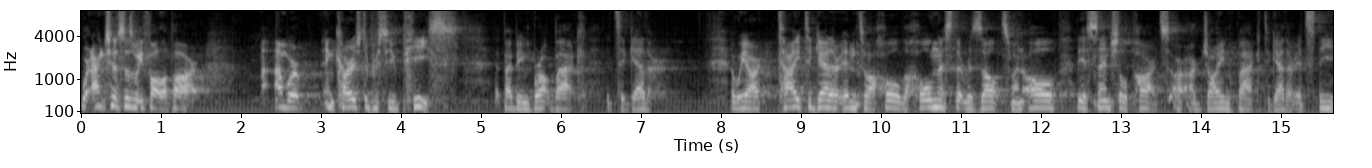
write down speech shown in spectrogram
We're anxious as we fall apart, and we're encouraged to pursue peace by being brought back together. We are tied together into a whole, the wholeness that results when all the essential parts are, are joined back together. It's the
